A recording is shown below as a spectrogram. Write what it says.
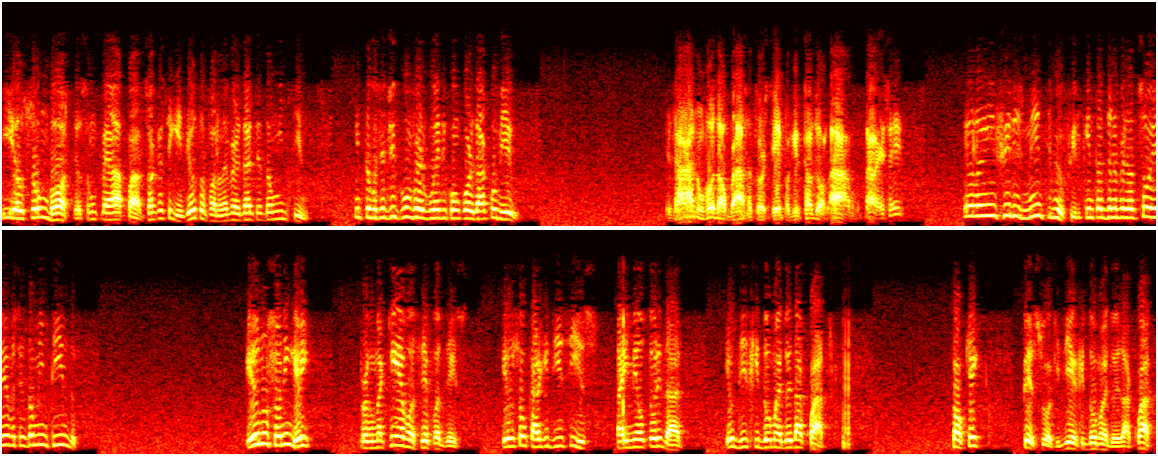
e eu sou um bosta, eu sou um pé rapado. Só que é o seguinte, eu estou falando a verdade, vocês estão mentindo. Então você fica com vergonha de concordar comigo. Ah, não vou dar o braço a torcer para aquele tal de Olavo. Não, isso aí. Eu, infelizmente, meu filho, quem está dizendo a verdade sou eu, vocês estão mentindo. Eu não sou ninguém. Mas quem é você para dizer isso? Eu sou o cara que disse isso. Está aí minha autoridade. Eu disse que dou mais dois dá quatro. Qualquer pessoa que diga que dou mais dois dá quatro,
